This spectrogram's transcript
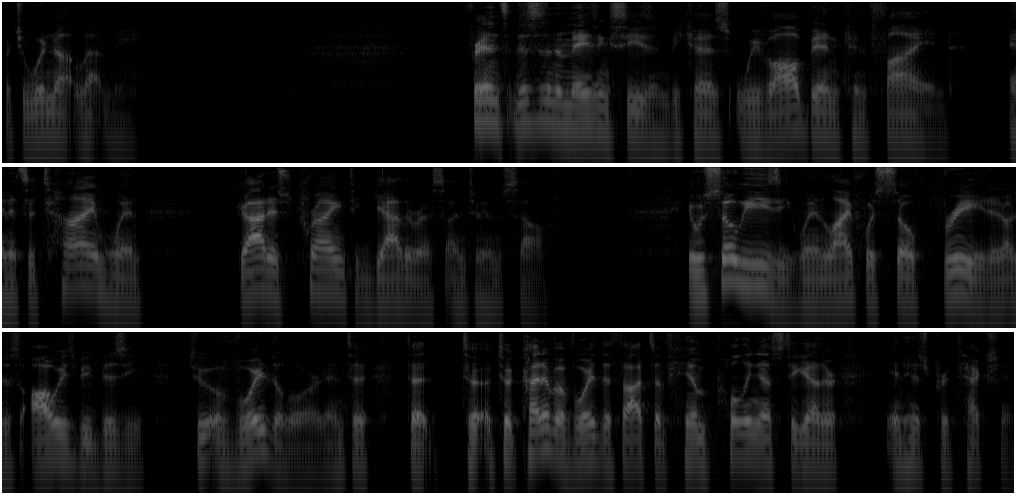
but you would not let me. Friends, this is an amazing season because we've all been confined, and it's a time when God is trying to gather us unto Himself. It was so easy when life was so free to just always be busy to avoid the Lord and to, to, to, to kind of avoid the thoughts of Him pulling us together in His protection.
